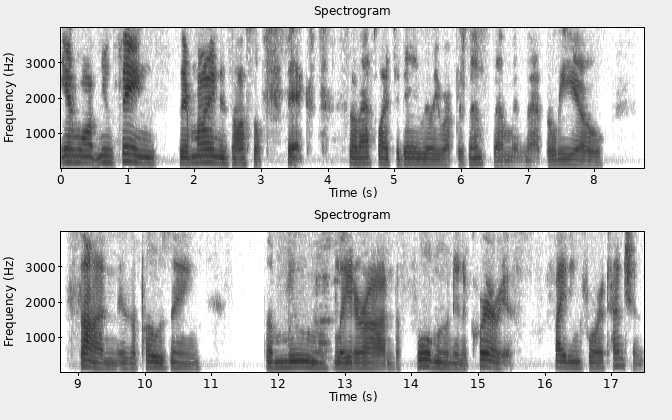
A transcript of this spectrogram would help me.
and want new things, their mind is also fixed. So that's why today really represents them in that the Leo sun is opposing the moon later on, the full moon in Aquarius, fighting for attention,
